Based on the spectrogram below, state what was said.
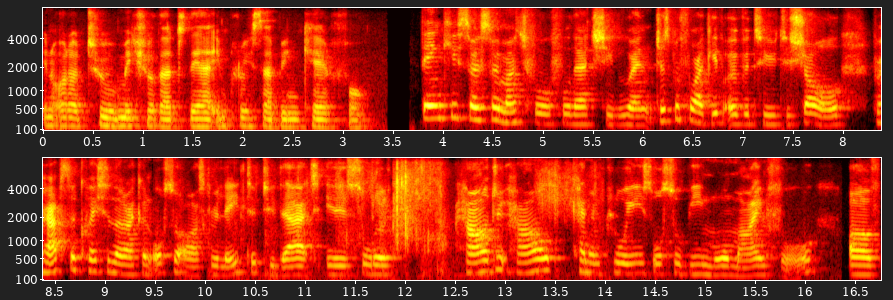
in order to make sure that their employees are being cared for. Thank you so so much for for that, Shibu. And just before I give over to to Shaul, perhaps the question that I can also ask related to that is sort of how do how can employees also be more mindful of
